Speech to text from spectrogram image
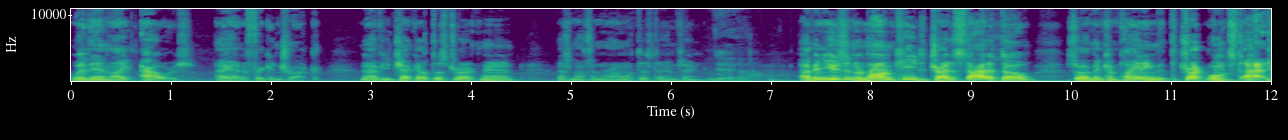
Within like hours, I had a freaking truck. Now, if you check out this truck, man, there's nothing wrong with this damn thing. Yeah. I've been using the wrong key to try to start it though, so I've been complaining that the truck won't start.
